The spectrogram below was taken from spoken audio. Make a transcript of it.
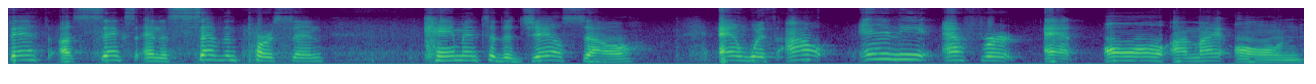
fifth, a sixth, and a seventh person came into the jail cell, and without any effort at all on my own,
